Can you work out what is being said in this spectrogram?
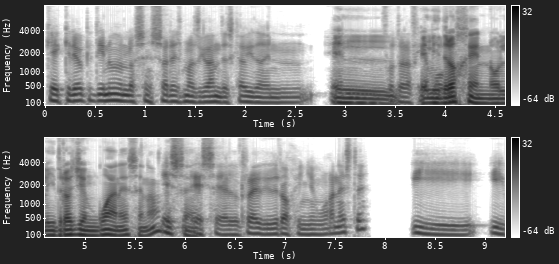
que creo que tiene uno de los sensores más grandes que ha habido en, el, fotografía. El hidrógeno o el Hydrogen One ese, ¿no? Es, es el Red Hydrogen One este. Y,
